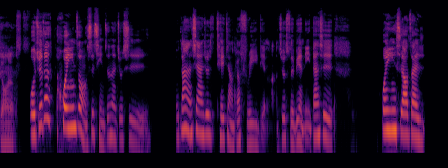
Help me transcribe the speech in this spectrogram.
讲完了。我觉得婚姻这种事情真的就是，我当然现在就是可以讲比较 free 一点啦，就随便你。但是婚姻是要在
